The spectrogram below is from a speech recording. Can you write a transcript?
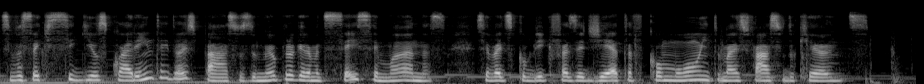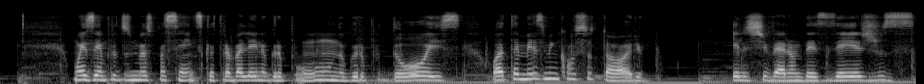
Se você seguir os 42 passos do meu programa de seis semanas, você vai descobrir que fazer dieta ficou muito mais fácil do que antes. Um exemplo dos meus pacientes que eu trabalhei no grupo 1, no grupo 2 ou até mesmo em consultório. Eles tiveram desejos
